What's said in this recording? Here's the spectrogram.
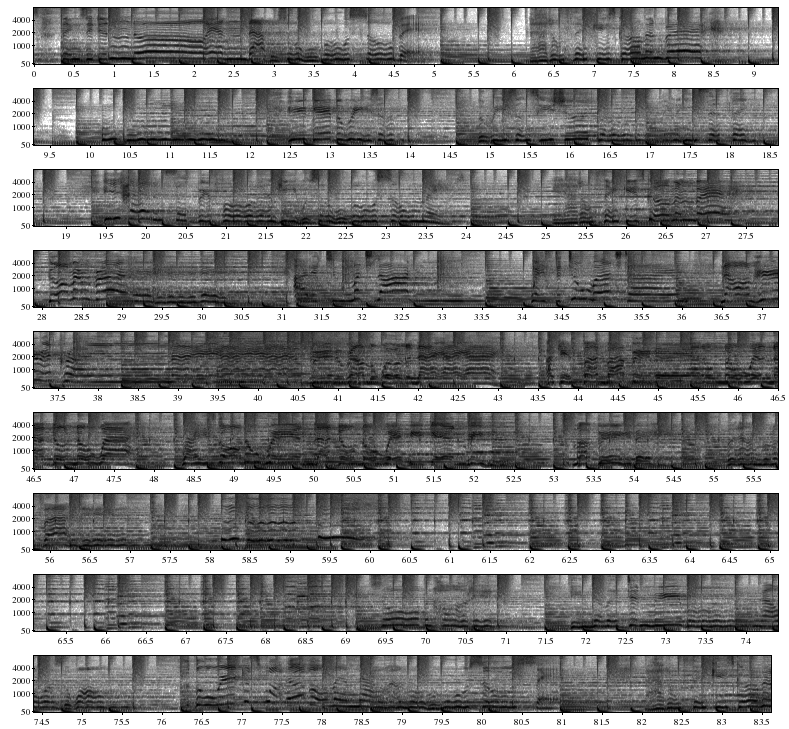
things, things he didn't know. And I was oh, oh so bad. I don't think he's coming back. Mm-hmm. He gave the reason, the reasons he should go. And he said things he hadn't said before. coming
